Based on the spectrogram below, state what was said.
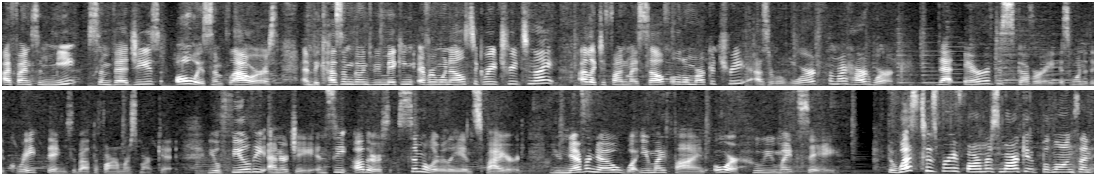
I find some meat, some veggies, always some flowers, and because I'm going to be making everyone else a great treat tonight, I like to find myself a little market treat as a reward for my hard work. That air of discovery is one of the great things about the farmer's market. You'll feel the energy and see others similarly inspired. You never know what you might find or who you might see. The West Tisbury Farmers Market belongs on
